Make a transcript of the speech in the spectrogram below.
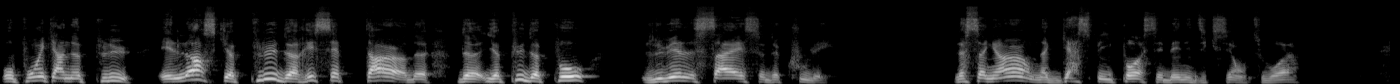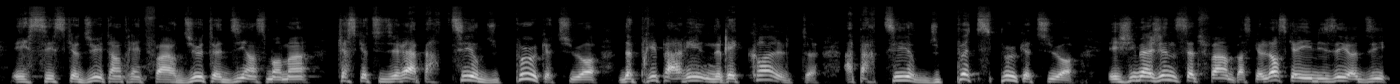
au point qu'il n'y en a plus. Et lorsqu'il n'y a plus de récepteurs, de, de, il n'y a plus de pots, l'huile cesse de couler. Le Seigneur ne gaspille pas ses bénédictions, tu vois? Et c'est ce que Dieu est en train de faire. Dieu te dit en ce moment, Qu'est-ce que tu dirais à partir du peu que tu as, de préparer une récolte à partir du petit peu que tu as? Et j'imagine cette femme, parce que lorsque Élisée a dit,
